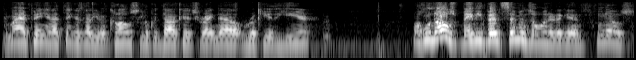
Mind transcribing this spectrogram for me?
In my opinion, I think it's not even close. Luka Doncic right now, rookie of the year. Well, who knows? Maybe Ben Simmons will win it again. Who knows?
